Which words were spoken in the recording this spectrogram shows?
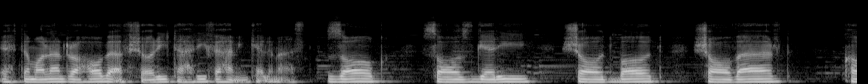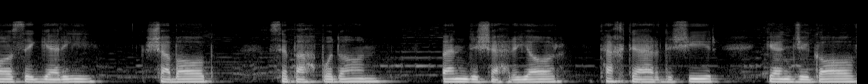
احتمالا رها به افشاری تحریف همین کلمه است. زاغ سازگری شادباد شاورد کاسگری شباب سپهبدان بند شهریار تخت اردشیر گنج گاو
